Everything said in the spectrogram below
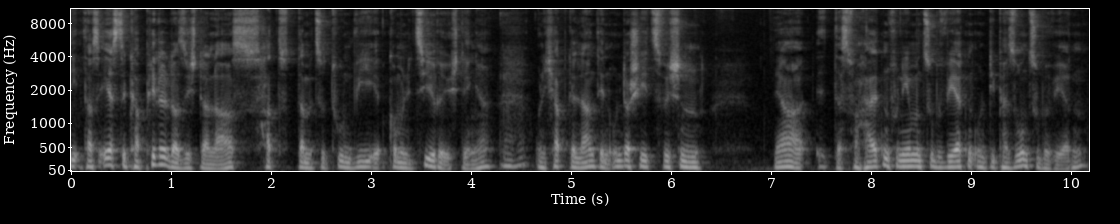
die, das erste Kapitel, das ich da las, hat damit zu tun, wie kommuniziere ich Dinge. Mhm. Und ich habe gelernt, den Unterschied zwischen ja, das Verhalten von jemandem zu bewerten und die Person zu bewerten.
